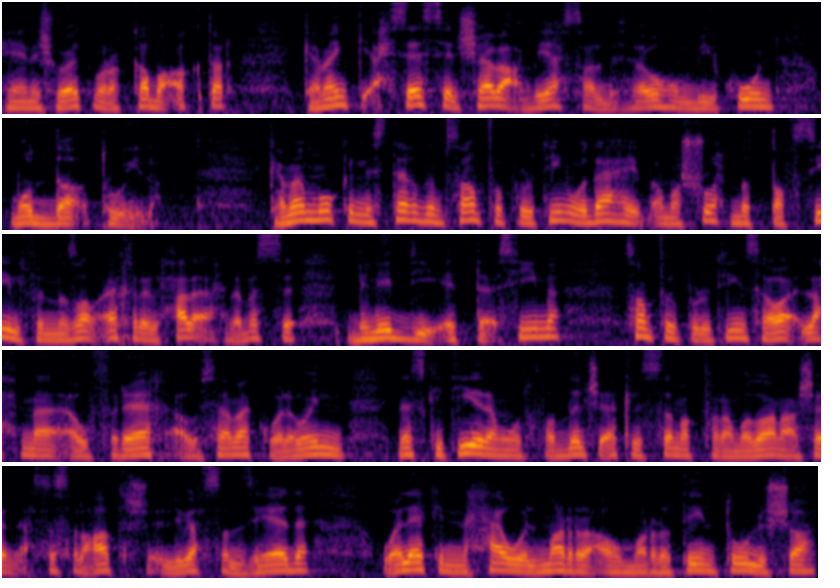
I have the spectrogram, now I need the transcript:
هي نشويات مركبة أكتر كمان إحساس الشبع بيحصل بسببهم بيكون مدة طويلة. كمان ممكن نستخدم صنف بروتين وده هيبقى مشروح بالتفصيل في النظام آخر الحلقة. إحنا بس بندي التقسيمة. صنف البروتين سواء لحمة أو فراخ أو سمك ولو إن ناس كتيرة ما بتفضلش أكل السمك في رمضان عشان إحساس العطش اللي بيحصل زيادة ولكن نحاول مرة أو مرتين طول الشهر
